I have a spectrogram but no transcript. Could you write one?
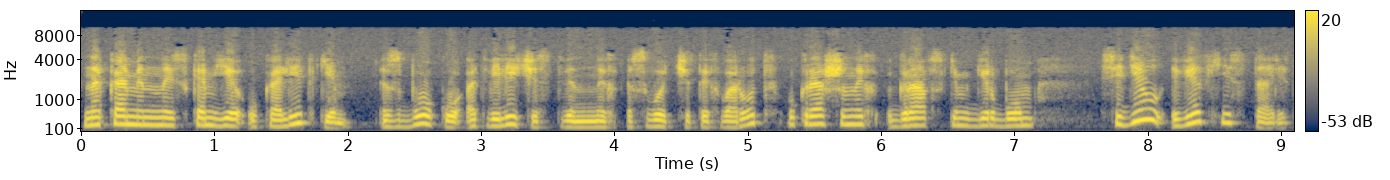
На каменной скамье у калитки, сбоку от величественных сводчатых ворот, украшенных графским гербом, сидел ветхий старец.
